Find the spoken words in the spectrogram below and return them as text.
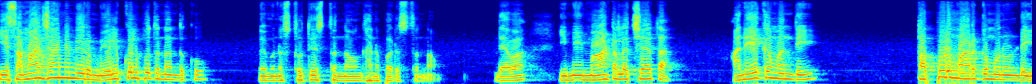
ఈ సమాజాన్ని మీరు మేల్కొల్పుతున్నందుకు మిమ్మల్ని స్థుతిస్తున్నాం ఘనపరుస్తున్నాం. దేవా ఈ మీ మాటల చేత అనేక మంది తప్పుడు మార్గము నుండి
